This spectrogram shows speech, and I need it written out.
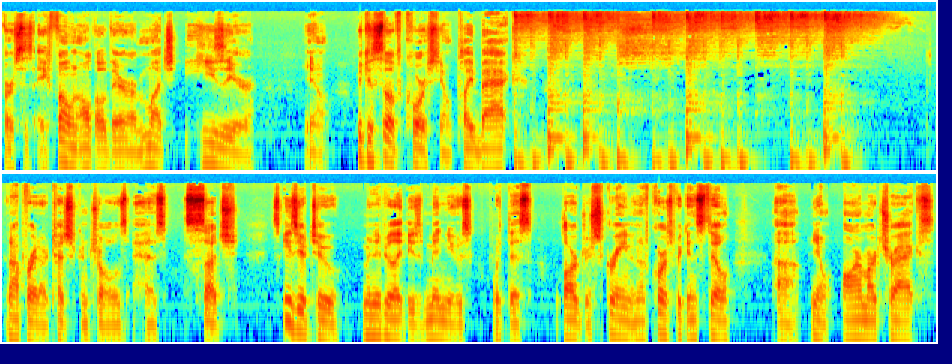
versus a phone, although they are much easier. You know, we can still, of course, you know, play back and operate our touch controls as such. It's easier to manipulate these menus with this larger screen. And of course, we can still, uh, you know, arm our tracks.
